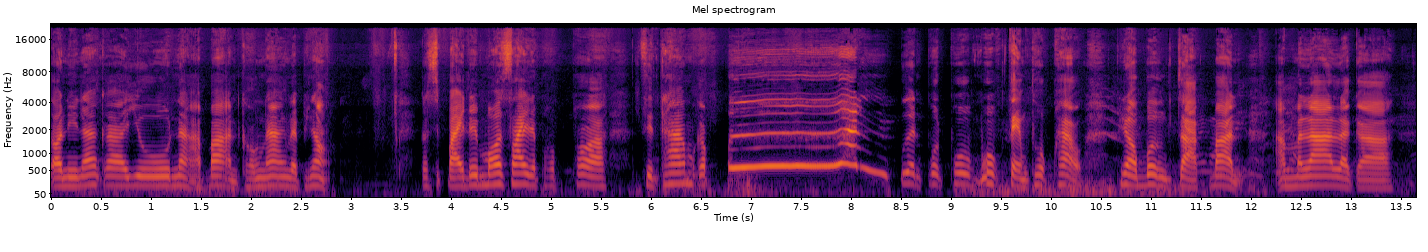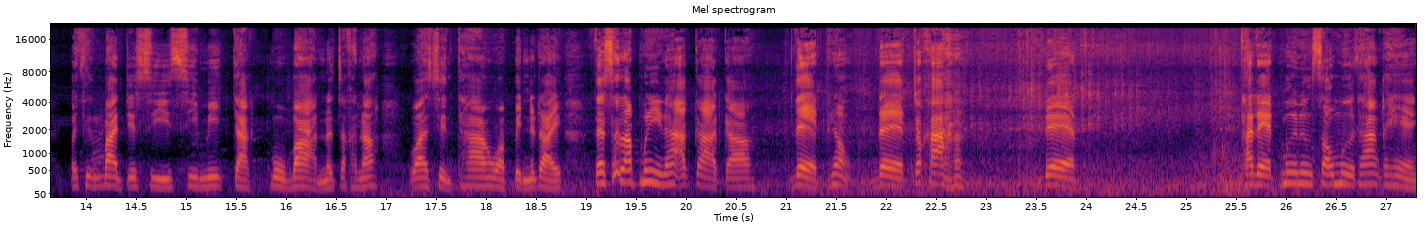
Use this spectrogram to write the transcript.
ตอนนี้นางก็อยู่หน้าบ้านของนางเลยพี่น้องก็สิไปด้วยมอไซค์เลยพราะเพราะว่าเส้นทางมันก็เปื้อนเปื้อนพดโพกโมกแต่งทั่วข้าวพี่น้องเบิ่งจากบ้านอัมมาลาแล้วก็ไปถึงบ้านเจสีซีมีจากหมู่บ้านนะจ๊ะค่ะเนาะว่าเส้นทางว่าเป็นยังไงแต่สำหรับมื้อนี้นะ อากาศก็แดดพี่น้องแดดเจ้าค่ะ แดด ถ้าแดดมือหนึ่งสองมือทางก็แห้ง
